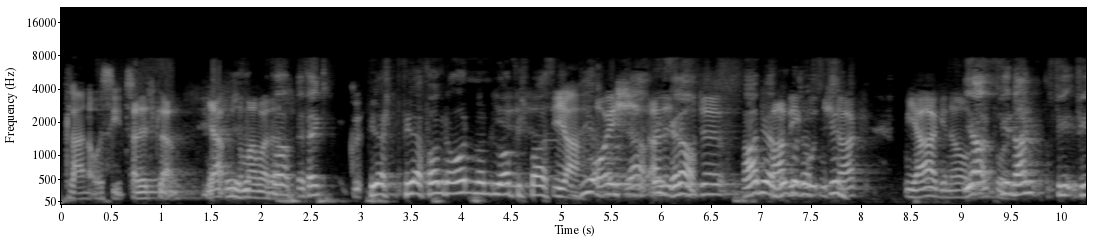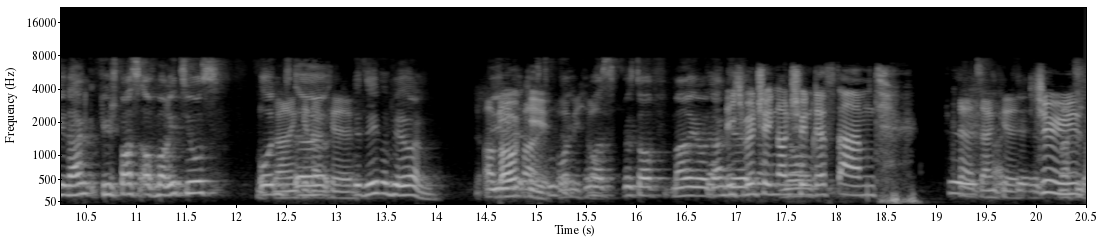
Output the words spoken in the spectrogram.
Zeitplan aussieht. Alles klar. Ja, so machen wir Ja, das. perfekt. viel, viel Erfolg da unten und überhaupt viel Spaß. Ja. Euch Ja, alles genau. Gute. Fabian, Fabi, guten Kind. Tag. Ja, genau. Ja, vielen Dank, viel, vielen Dank, viel Spaß auf Mauritius. Und danke, äh, danke. Wir sehen und wir hören. Auf Okay. jeden Fall. Freue mich. Thomas, Christoph, Mario, danke. Ich wünsche Ihnen noch einen Ja. schönen Restabend. Ja, danke. Danke. Tschüss.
